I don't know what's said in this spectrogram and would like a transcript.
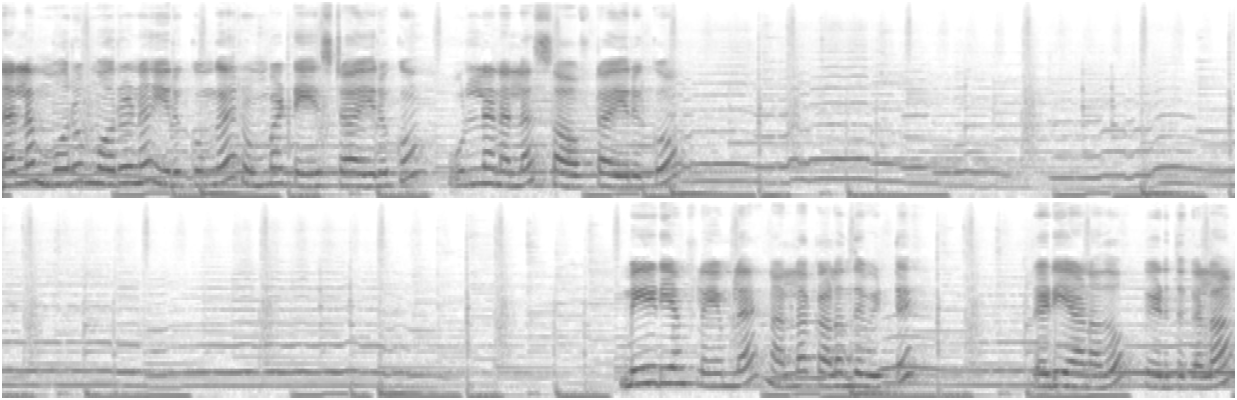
நல்லா மொறு மொறுன்னு இருக்குங்க. ரொம்ப டேஸ்ட்டாக இருக்கும். உள்ளே நல்லா சாஃப்டாக இருக்கும். மீடியம் ஃப்ளேமில் நல்லா கலந்து விட்டு ரெடியானதும் எடுத்துக்கலாம்.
